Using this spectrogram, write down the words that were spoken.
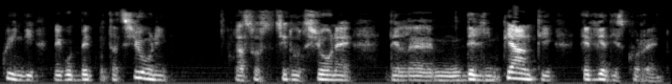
quindi le cubentazioni, la sostituzione del, degli impianti e via discorrendo.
